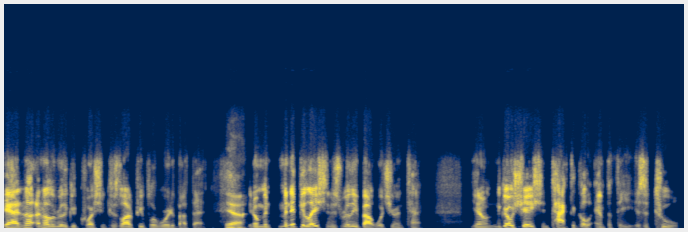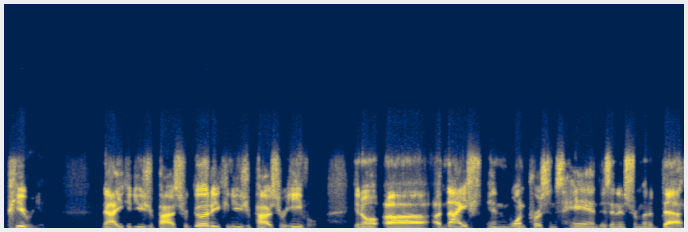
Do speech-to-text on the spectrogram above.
Yeah, another really good question because a lot of people are worried about that. Yeah. You know, man- manipulation is really about what's your intent. You know, negotiation, tactical empathy is a tool, period. Now, you could use your powers for good or you can use your powers for evil. You know, uh, a knife in one person's hand is an instrument of death.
